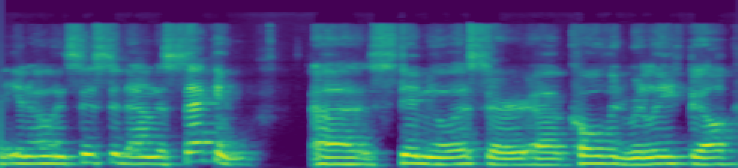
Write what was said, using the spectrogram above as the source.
you know, insisted on the second uh, stimulus or uh, COVID relief bill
